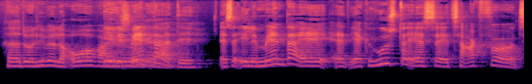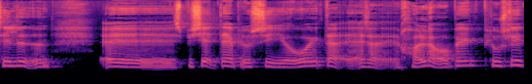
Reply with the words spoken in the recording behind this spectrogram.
havde du alligevel overvejet Elementer af det. Altså elementer af, at jeg kan huske, at jeg sagde tak for tilliden, øh, specielt da jeg blev CEO, ikke? Der, altså hold da op, ikke? pludselig,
